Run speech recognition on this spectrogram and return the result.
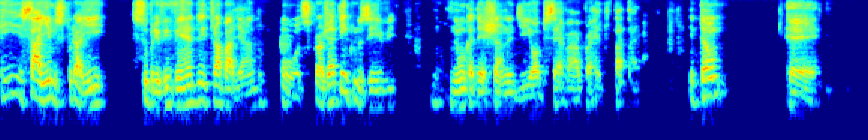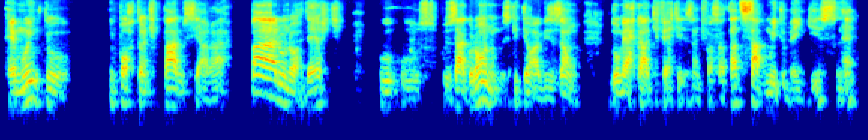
e saímos por aí sobrevivendo e trabalhando com outros projetos, inclusive nunca deixando de observar o projeto Tataia. Então, é, é muito importante para o Ceará, para o Nordeste, os, os agrônomos que têm uma visão do mercado de fertilizante fosfatado sabem muito bem disso, né?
